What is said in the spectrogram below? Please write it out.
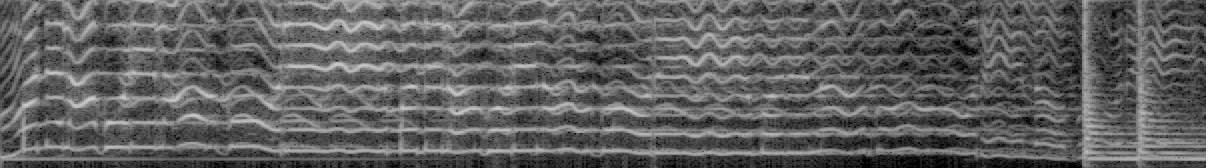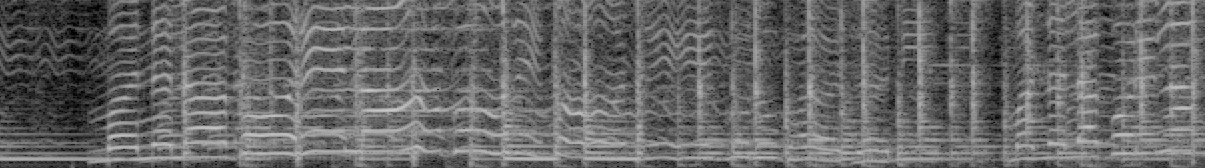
मन लागोरे लागोरे मन लागोरे मन लागो रे लागो रे माझे गुरु भजनी. मन लागो रे लागो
